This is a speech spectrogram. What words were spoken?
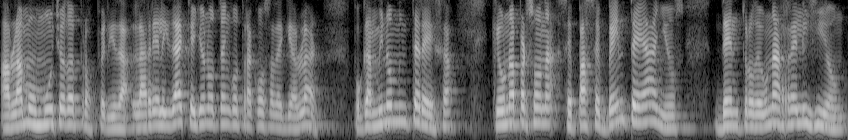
hablamos mucho de prosperidad. La realidad es que yo no tengo otra cosa de qué hablar. Porque a mí no me interesa que una persona se pase 20 años dentro de una religión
